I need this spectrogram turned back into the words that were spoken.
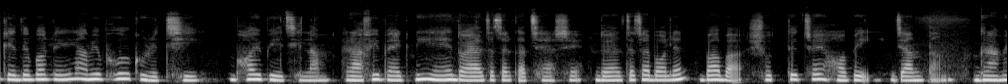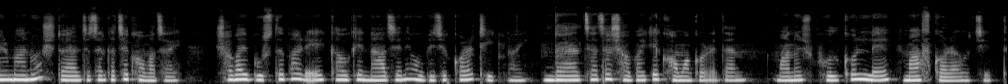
কেঁদে বলে, আমি ভুল করেছি। ভয় পেয়েছিলাম। রাফি ব্যাগ নিয়ে দয়াল চাচার কাছে আসে। দয়াল চাচা বলেন, বাবা, সত্যের জয় হবেই, জানতাম। গ্রামের মানুষ দয়াল চাচার কাছে ক্ষমা চায়। সবাই বুঝতে পারে কাউকে না জেনে অভিযোগ করা ঠিক নয়। দয়াল চাচা সবাইকে ক্ষমা করে দেন। মানুষ ভুল করলে মাফ করা উচিত।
